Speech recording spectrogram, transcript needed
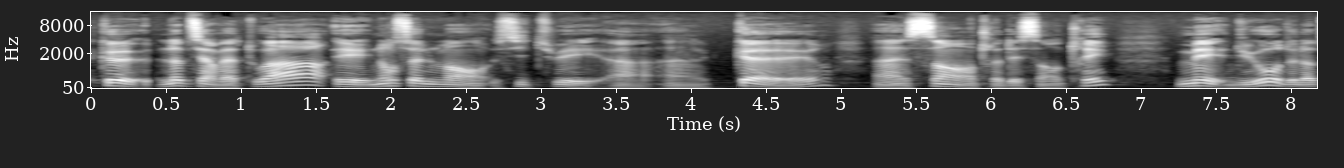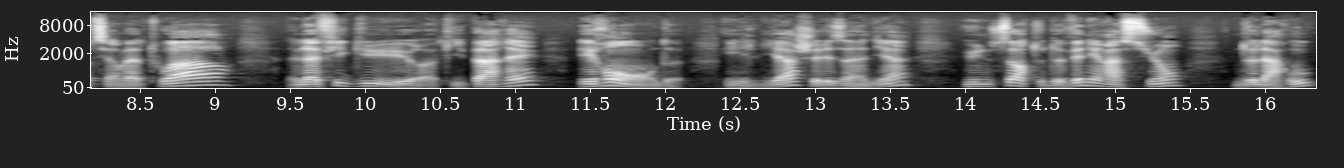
que l'observatoire est non seulement situé à un cœur, un centre décentré, mais du haut de l'observatoire, la figure qui paraît est ronde. Il y a chez les Indiens une sorte de vénération de la roue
